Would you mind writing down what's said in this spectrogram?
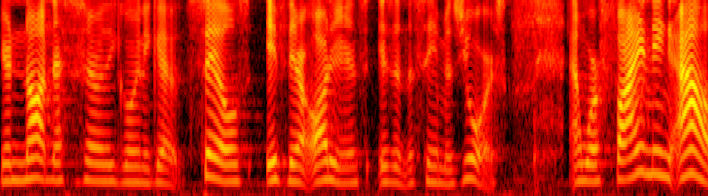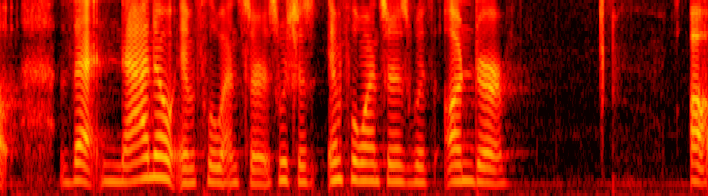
You're not necessarily going to get sales if their audience isn't the same as yours. And we're finding out that nano influencers, which is influencers with under uh,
